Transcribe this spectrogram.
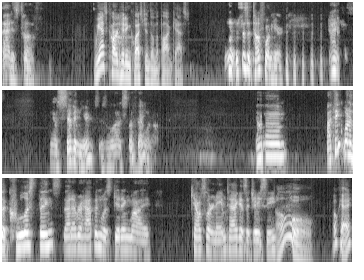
that is tough. We ask hard hitting questions on the podcast. Yeah, this is a tough one here. Guys, you know, seven years. There's a lot of stuff that went on. Um, I think one of the coolest things that ever happened was getting my counselor name tag as a JC. Oh, okay.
